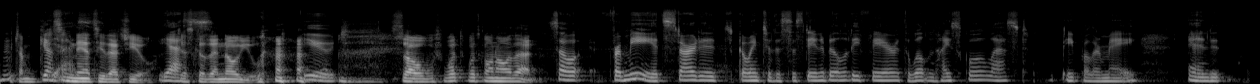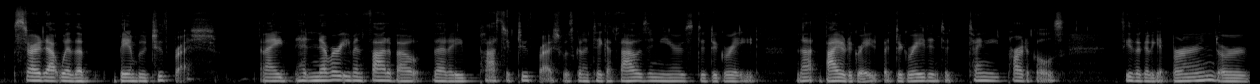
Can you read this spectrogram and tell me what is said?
which I'm guessing, Yes. Nancy, that's you. Yes. Just because I know you. Huge. so what's what's going on with that? So for me, it started going to the sustainability fair at the Wilton High School last April or May, and it started out with a bamboo toothbrush. And I had never even thought about that a plastic toothbrush was going to take a thousand years to degrade, not biodegrade, but degrade into tiny particles. It's either going to get burned or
